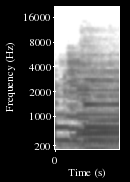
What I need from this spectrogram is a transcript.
Yeah.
